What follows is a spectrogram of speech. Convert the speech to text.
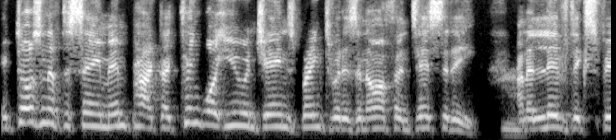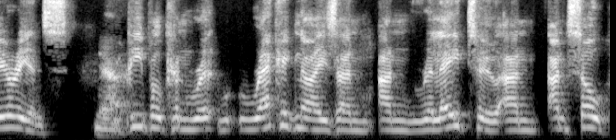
it doesn't have the same impact i think what you and james bring to it is an authenticity mm. and a lived experience yeah. people can re- recognize and, and relate to. And, and so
